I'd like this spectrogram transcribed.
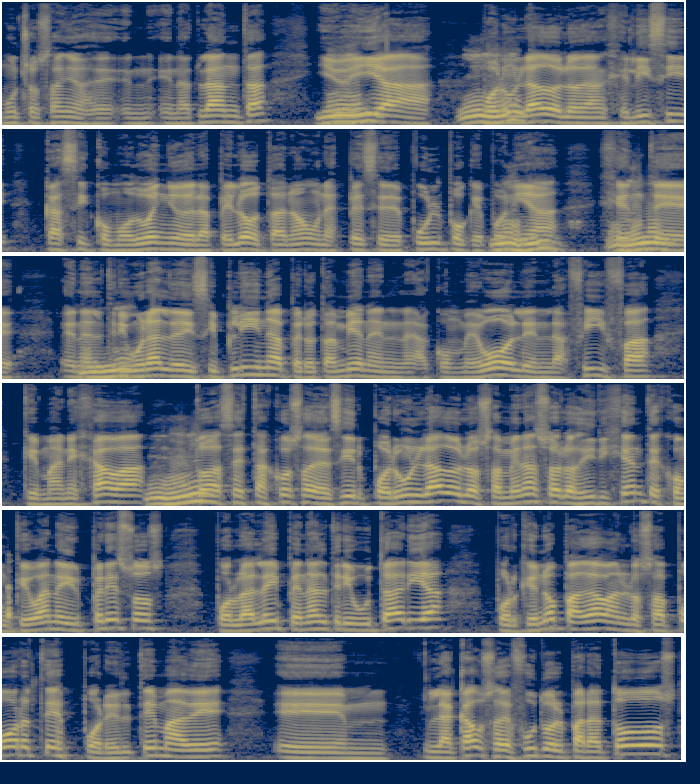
muchos años en, Atlanta, y veía, por un lado, lo de Angelici casi como dueño de la pelota, ¿no? Una especie de pulpo que ponía gente en el Tribunal de Disciplina, pero también en la Conmebol, en la FIFA, que manejaba todas estas cosas, de decir, por un lado los amenazos a los dirigentes con que van a ir presos por la ley penal tributaria, porque no pagaban los aportes, por el tema de eh, la causa de fútbol para todos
